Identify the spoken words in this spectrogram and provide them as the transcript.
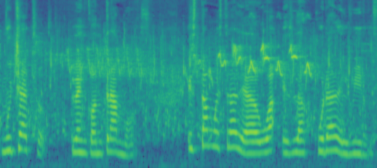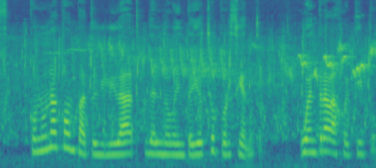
Muchachos, lo encontramos. Esta muestra de agua es la cura del virus, con una compatibilidad del 98%. Buen trabajo equipo.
